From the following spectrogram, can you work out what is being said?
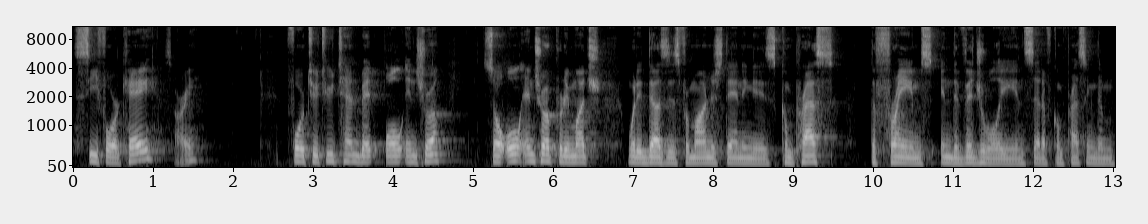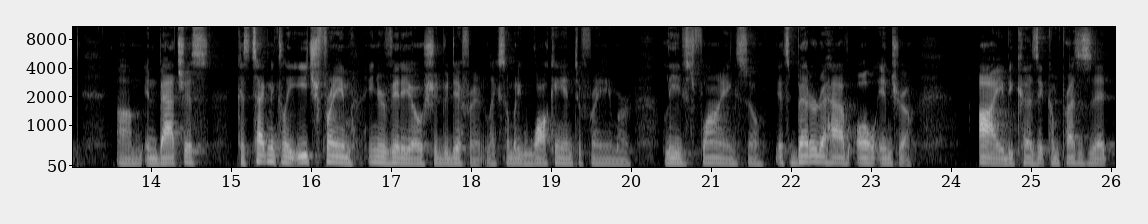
C4K, sorry, 422 10-bit all intra. So all intra pretty much what it does is from my understanding is compress the frames individually instead of compressing them um, in batches because technically each frame in your video should be different like somebody walking into frame or leaves flying so it's better to have all intra I because it compresses it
